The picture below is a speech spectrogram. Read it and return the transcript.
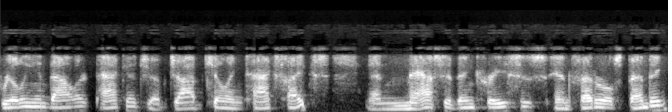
trillion package of job killing tax hikes and massive increases in federal spending.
